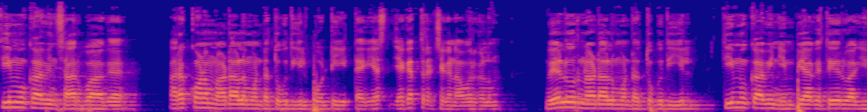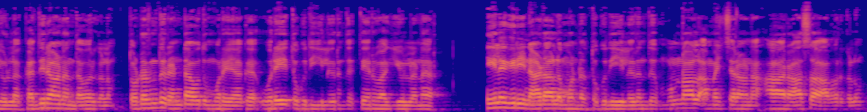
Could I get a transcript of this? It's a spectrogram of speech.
திமுகவின் சார்பாக அரக்கோணம் நாடாளுமன்ற தொகுதியில் போட்டியிட்ட எஸ். ஜெகத் ரட்சகன் அவர்களும் வேலூர் நாடாளுமன்ற தொகுதியில் திமுகவின் எம்பியாக தேர்வாகியுள்ள கதிரானந்த் அவர்களும் தொடர்ந்து இரண்டாவது முறையாக ஒரே தொகுதியிலிருந்து தேர்வாகியுள்ளனர். நீலகிரி நாடாளுமன்ற தொகுதியிலிருந்து முன்னாள் அமைச்சரான ஆ. ராசா அவர்களும்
